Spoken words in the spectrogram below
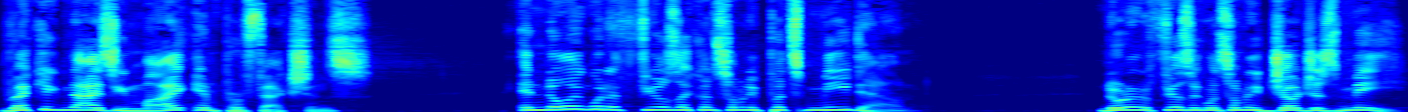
recognizing my imperfections, and knowing what it feels like when somebody puts me down, knowing what it feels like when somebody judges me,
